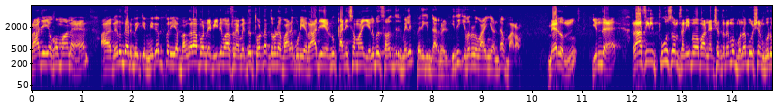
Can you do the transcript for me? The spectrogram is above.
ராஜயோகமான விருந்தடுமைக்கு மிகப்பெரிய பங்களா போன்ற வீடுவாசல் அமைத்து தோட்டத்துடன் வாழக்கூடிய ராஜயோகம் கணிசமாக எழுபது சதவீதத்துக்கு மேலே பெறுகின்றார்கள். இது இவர்கள் வாங்கி வந்த வரம். மேலும் இந்த ராசியில் பூசம் சனி பகவான் நட்சத்திரமும் குணபூஷன் குரு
